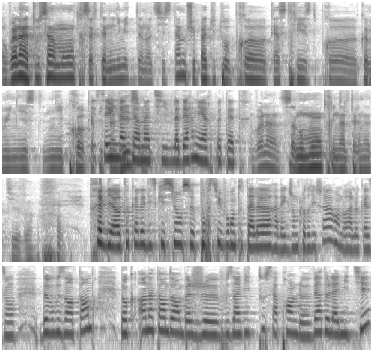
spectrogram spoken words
Donc voilà, tout ça montre certaines limites de notre système. Je ne suis pas du tout pro-castriste, pro-communiste, ni pro-capitaliste. C'est une alternative, la dernière peut-être. Voilà, ça nous montre une alternative. Très bien. En tout cas, les discussions se poursuivront tout à l'heure avec Jean-Claude Richard. On aura l'occasion de vous entendre. Donc, en attendant, ben, je vous invite tous à prendre le verre de l'amitié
